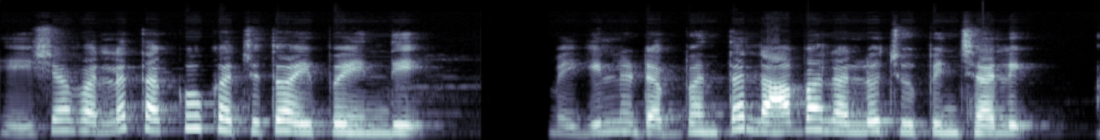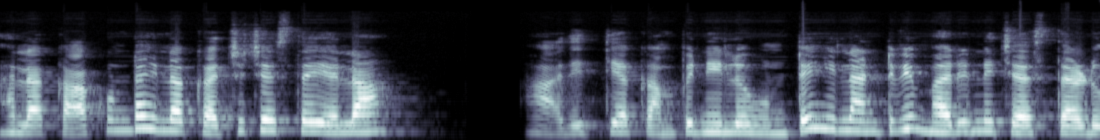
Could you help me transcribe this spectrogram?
ఈషా వల్ల తక్కువ ఖర్చుతో అయిపోయింది. మిగిలిన డబ్బంతా లాభాలలో చూపించాలి. అలా కాకుండా ఇలా ఖర్చు చేస్తే ఎలా? ఆదిత్య కంపెనీలో ఉంటే ఇలాంటివి మరిన్ని చేస్తాడు.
